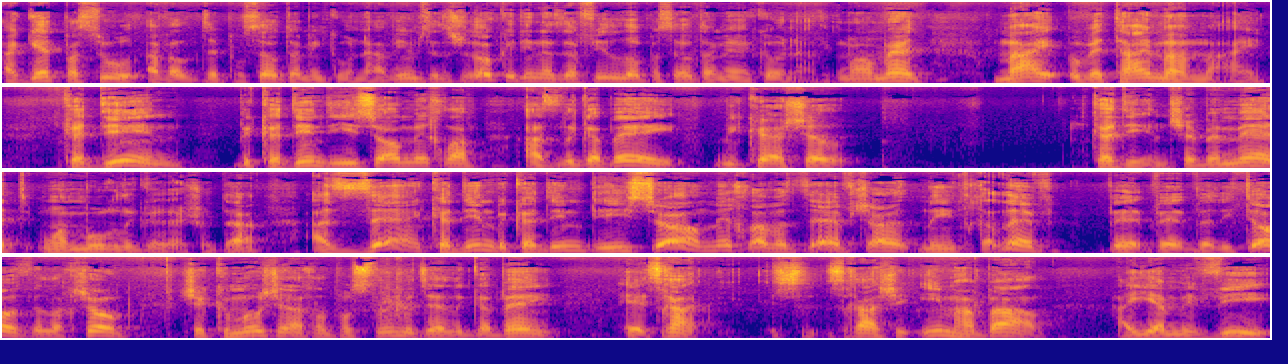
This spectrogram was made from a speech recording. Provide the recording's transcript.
הגט פסול, אבל זה פוסל אותה מכהונה, ואם זה שלא כדין, אז זה אפילו לא פוסל אותה מהכהונה. אז הגמרא אומרת, מאי ובתימה מאי, כדין, בכדין דישראל מחלף. אז לגבי מקרה של כדין, שבאמת הוא אמור לגרש אותה, אז זה כדין בכדין דישראל מחלף, אז זה אפשר להתחלף ולטעות ולחשוב שכמו שאנחנו פוסלים את זה לגבי, אה, סליחה, סליחה, שאם הבעל היה מביא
